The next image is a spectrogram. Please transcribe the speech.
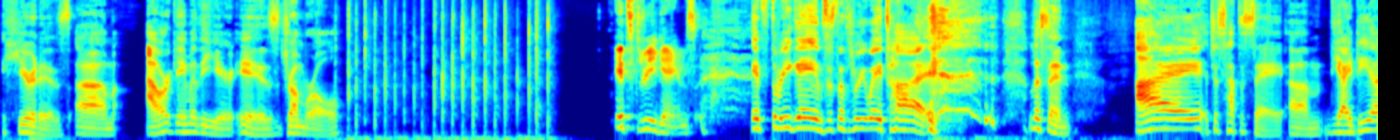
here it is um our game of the year is drum roll It's three games. it's three games it's a three-way tie listen i just have to say um the idea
